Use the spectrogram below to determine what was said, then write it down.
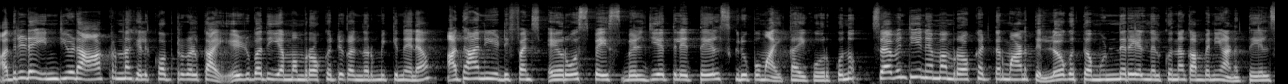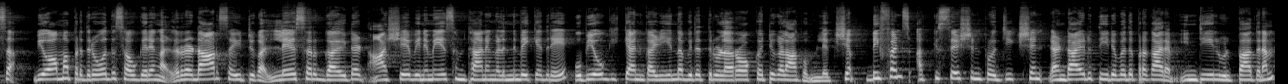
അതിനിടെ ഇന്ത്യയുടെ ആക്രമണ ഹെലികോപ്റ്ററുകൾക്കായി എഴുപത് എം എം റോക്കറ്റുകൾ നിർമ്മിക്കുന്നതിന് അദാനി ഡിഫൻസ് എയറോസ്പേസ് ബെൽജിയത്തിലെ തേൽസ് ഗ്രൂപ്പുമായി കൈകോർക്കുന്നു. സെവന്റീൻ എം എം റോക്കറ്റ് നിർമ്മാണത്തിൽ ലോകത്ത് മുൻനിരയിൽ നിൽക്കുന്ന കമ്പനിയാണ് തേൽസ്. വ്യോമ പ്രതിരോധ സൗകര്യങ്ങൾ റഡാർ സൈറ്റുകൾ ലേസർ ഗൈഡഡ് ആശയവിനിമയ സംവിധാനങ്ങൾ എന്നിവയ്ക്കെതിരെ ഉപയോഗിക്കാൻ കഴിയുന്ന വിധത്തിലുള്ള റോക്കറ്റുകളാകും ലക്ഷ്യം. ഡിഫൻസ് അക്യുസേഷൻ പ്രൊജക്ഷൻ രണ്ടായിരത്തി ഇരുപത് പ്രകാരം ഇന്ത്യയിൽ ഉൽപാദനം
